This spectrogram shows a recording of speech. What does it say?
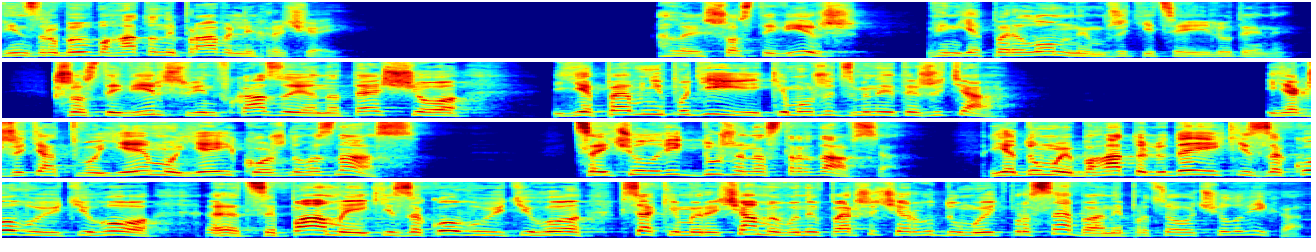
Він зробив багато неправильних речей. Але шостий вірш, він є переломним в житті цієї людини. Шостий вірш він вказує на те, що є певні події, які можуть змінити життя. І як життя твоє, моє і кожного з нас. Цей чоловік дуже настрадався. Я думаю, багато людей, які заковують його е, цепами, які заковують його всякими речами, вони в першу чергу думають про себе, а не про цього чоловіка.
